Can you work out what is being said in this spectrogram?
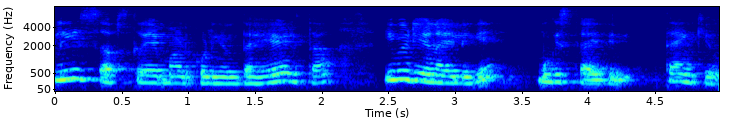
ಪ್ಲೀಸ್ ಸಬ್ಸ್ಕ್ರೈಬ್ ಮಾಡ್ಕೊಳ್ಳಿ ಅಂತ ಹೇಳ್ತಾ ಈ ವಿಡಿಯೋನ ಇಲ್ಲಿಗೆ ಮುಗಿಸ್ತಾ ಇದ್ದೀನಿ. Thank you.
